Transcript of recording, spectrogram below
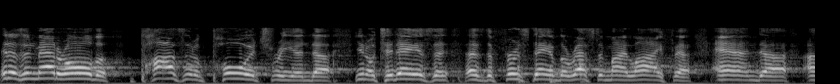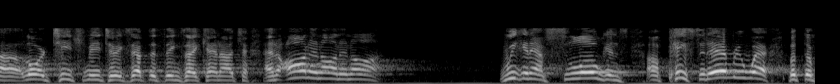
It doesn't matter all the positive poetry and, uh, you know, today is the, is the first day of the rest of my life. Uh, and, uh, uh Lord, teach me to accept the things I cannot change. And on and on and on. We can have slogans uh, pasted everywhere, but the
